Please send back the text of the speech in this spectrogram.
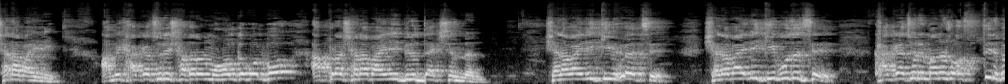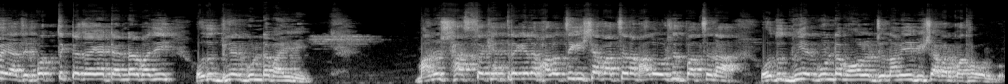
সেনাবাহিনী। আমি খাগড়াছড়ির সাধারণ মহলকে বলব, আপনারা সেনাবাহিনীর বিরুদ্ধে অ্যাকশন নেন। সেনাবাহিনী কি ভেবেছে? সেনাবাহিনী কি বুঝেছে? খাগড়াছড়ির মানুষ অস্থির হয়ে আছে। প্রত্যেকটা জায়গায় টেন্ডারবাজি, অদূত ভিড়ের গুন্ডা বাহিনী। মানুষ স্বাস্থ্য ক্ষেত্রে গেলে ভালো চিকিৎসা পাচ্ছে না, ভালো ওষুধ পাচ্ছে না। অদূত ভুঁইয়ের গুন্ডা মহলের জন্য আমি এই বিষয়ে আবার কথা বলব।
